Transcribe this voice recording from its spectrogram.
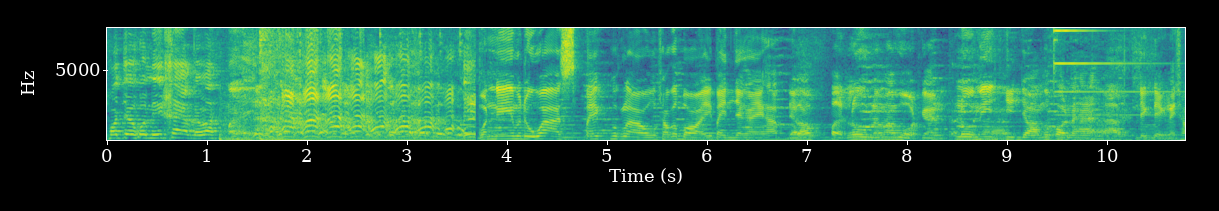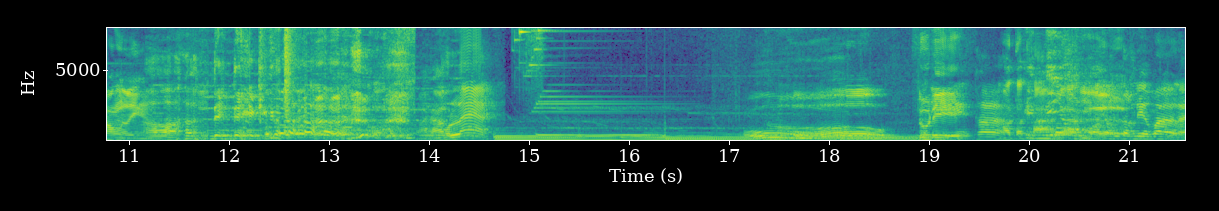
พอเจอคนนี้แคบเลยวะวันนี้มาดูว่าสเปคพวกเราช็อกโกบอยเป็นยังไงครับ เดี๋ยวเราเปิดรูปแล้วมาโหวตกัน รูปนี้ยินยอมทุกคนนะฮะ เด็กๆในช่องเราเองอะเด็กๆคนแรก โอ้โห ดูดี ถ้ามาตรฐานต้องต้องเรียกว่าอะไร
